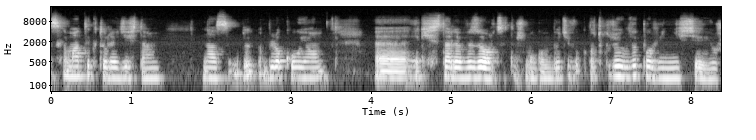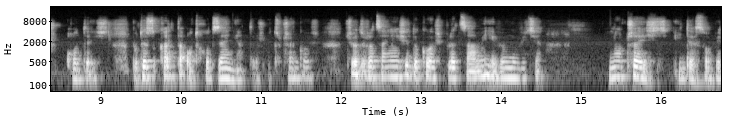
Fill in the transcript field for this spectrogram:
schematy, które gdzieś tam nas bl- blokują. E, jakieś stare wzorce też mogą być, od których wy powinniście już odejść, bo to jest karta odchodzenia też od czegoś, czy odwracania się do kogoś plecami i wy mówicie, no cześć, idę sobie.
